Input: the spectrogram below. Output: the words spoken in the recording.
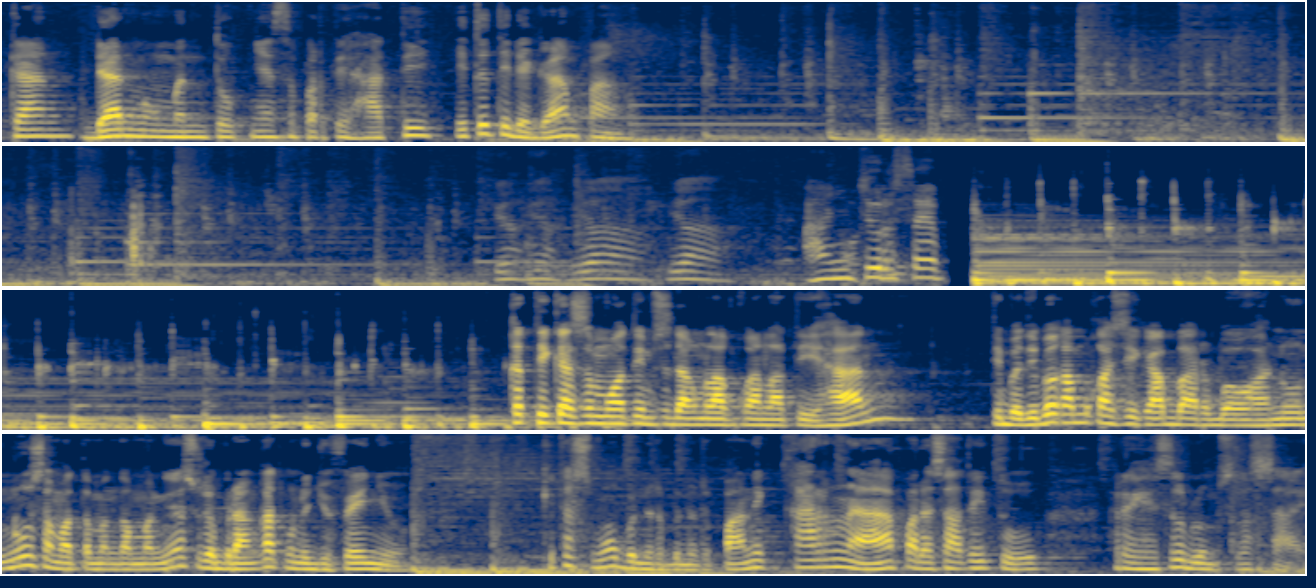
ikan dan membentuknya seperti hati itu tidak gampang. Ya, ya, ya, ya. Hancur, Sep. Ketika semua tim sedang melakukan latihan, tiba-tiba kamu kasih kabar bahwa Nunu sama teman-temannya sudah berangkat menuju venue. Kita semua benar-benar panik karena pada saat itu rehearsal belum selesai.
